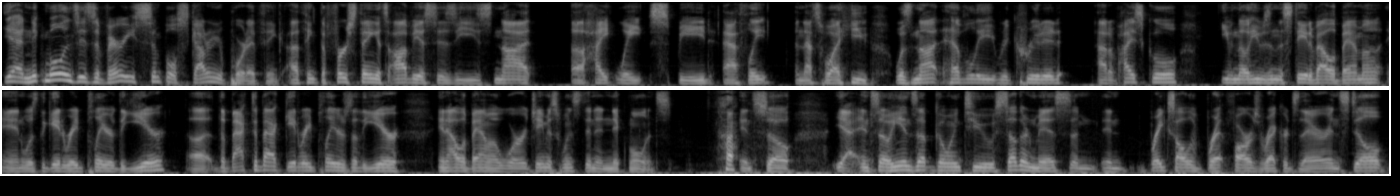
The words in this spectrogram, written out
Yeah, Nick Mullens is a very simple scouting report. I think. I think the first thing it's obvious is he's not a height, weight, speed athlete, and that's why he was not heavily recruited out of high school even though he was in the state of Alabama and was the Gatorade Player of the Year. Uh, the back-to-back Gatorade Players of the Year in Alabama were Jameis Winston and Nick Mullens. and so, yeah, and so he ends up going to Southern Miss and, and breaks all of Brett Favre's records there. And still,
